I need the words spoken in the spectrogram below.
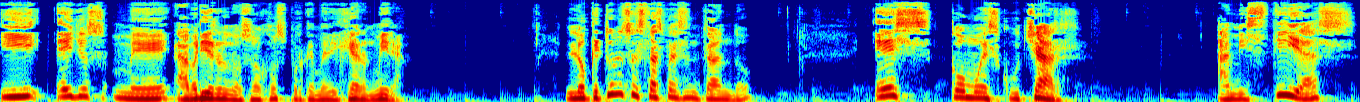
Y ellos me abrieron los ojos porque me dijeron, mira, lo que tú nos estás presentando es como escuchar a mis tías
